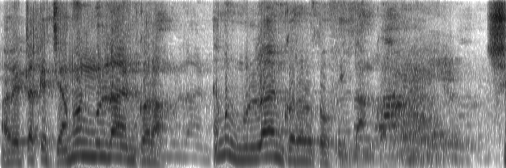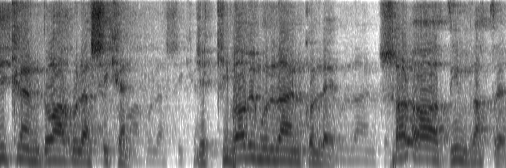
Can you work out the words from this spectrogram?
আর এটাকে যেমন মূল্যায়ন করা এমন মূল্যায়ন করারও তৌফিক দান করেন। শিখেন, দোয়াগুলা শিখেন যে কীভাবে মূল্যায়ন করলে সারা দিন রাত্রে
